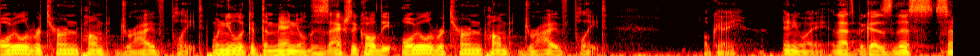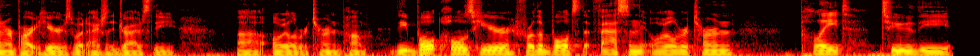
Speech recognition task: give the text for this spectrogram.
oil return pump drive plate. When you look at the manual, this is actually called the oil return pump drive plate. Okay. Anyway, that's because this center part here is what actually drives the uh, oil return pump. The bolt holes here for the bolts that fasten the oil return plate to the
